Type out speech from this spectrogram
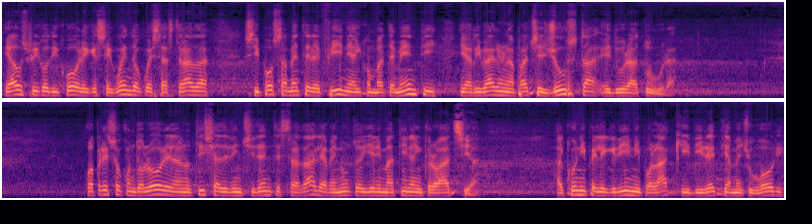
e auspico di cuore che seguendo questa strada si possa mettere fine ai combattimenti e arrivare a una pace giusta e duratura. Ho appreso con dolore la notizia dell'incidente stradale avvenuto ieri mattina in Croazia. Alcuni pellegrini polacchi diretti a Medjugorje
